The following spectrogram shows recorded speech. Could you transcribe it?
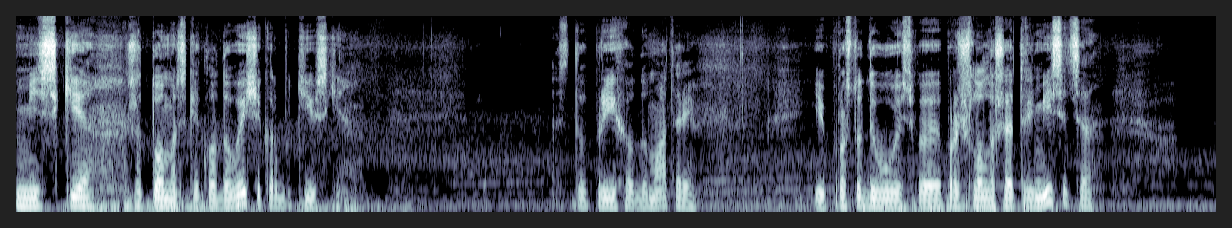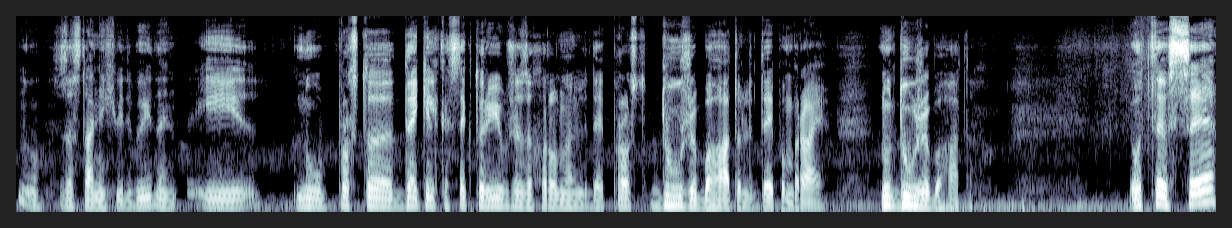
міське Житомирське кладовище Карбутівське. Приїхав до матері і просто дивуюсь, е, пройшло лише три місяці ну, з останніх відвідань. І ну, просто декілька секторів вже захоронено людей. Просто дуже багато людей помирає. Ну дуже багато. Оце все,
